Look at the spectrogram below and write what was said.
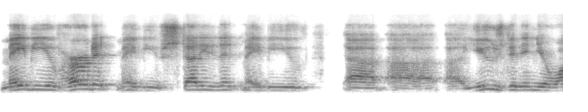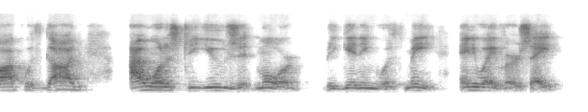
Maybe you've heard it, maybe you've studied it, maybe you've uh, uh, uh, used it in your walk with God. I want us to use it more, beginning with me. Anyway, verse 8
